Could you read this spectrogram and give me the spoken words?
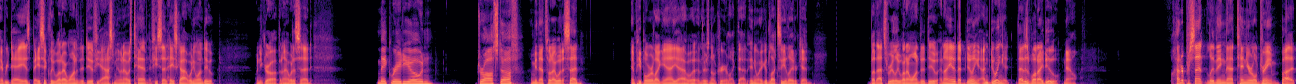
every day is basically what I wanted to do if you asked me when I was 10. If you said, Hey, Scott, what do you want to do when you grow up? And I would have said, Make radio and draw stuff. I mean, that's what I would have said. And people were like, Yeah, yeah, well, there's no career like that. Anyway, good luck. See you later, kid. But that's really what I wanted to do. And I ended up doing it. I'm doing it. That is what I do now. 100% living that 10 year old dream. But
